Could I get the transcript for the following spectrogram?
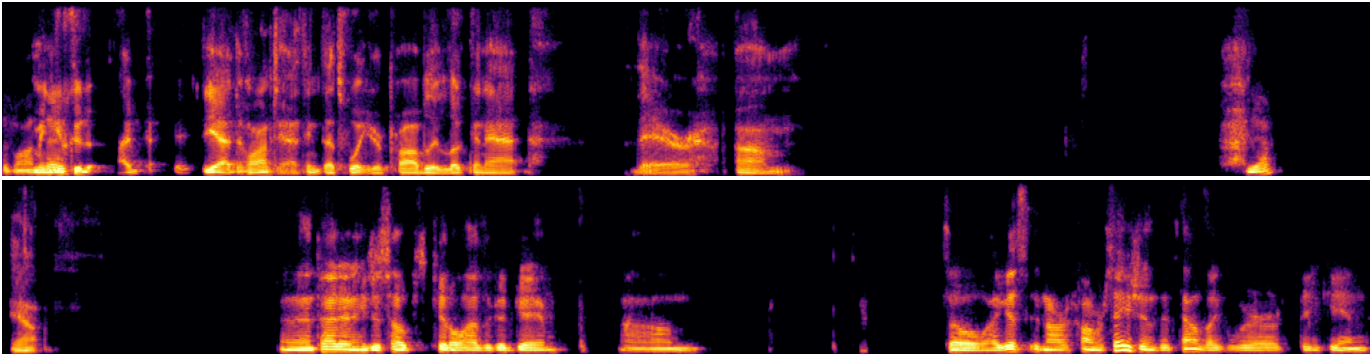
Davante. I mean, you could. I yeah, Davante. I think that's what you're probably looking at there. Um, Yeah. Yeah. And then tight end, he just hopes Kittle has a good game. Um, so I guess in our conversations, it sounds like we're thinking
